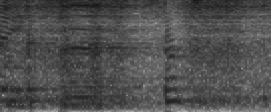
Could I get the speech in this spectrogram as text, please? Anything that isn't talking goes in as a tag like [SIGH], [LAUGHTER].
Something.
